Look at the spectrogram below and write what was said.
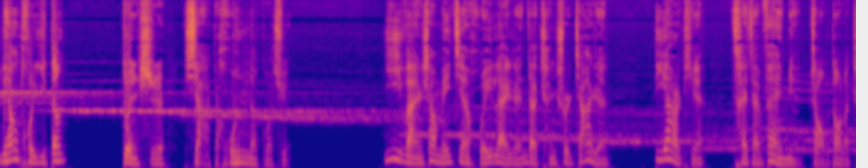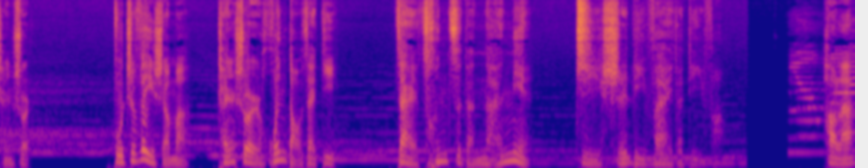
两腿一蹬，顿时吓得昏了过去。一晚上没见回来人的陈顺家人，第二天才在外面找到了陈顺。不知为什么，陈顺昏倒在地，在村子的南面几十里外的地方。好了，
